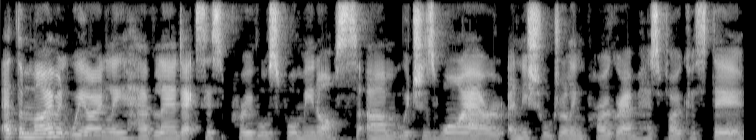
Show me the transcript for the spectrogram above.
At the moment, we only have land access approvals for Minos, um, which is why our initial drilling program has focused there.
